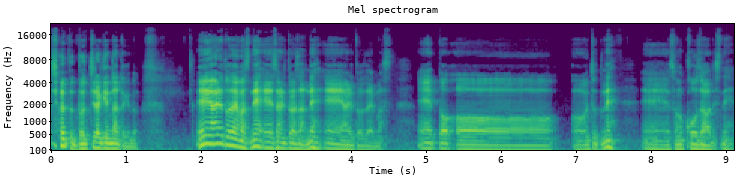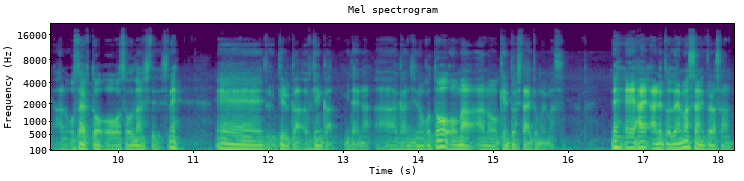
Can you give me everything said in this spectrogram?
ちょっとどっちだけになったけど。えー、ありがとうございますね。えー、サニトラさんね。えー、ありがとうございます。えっ、ー、と、ちょっとね、えー、その講座はですね、あのお財布と相談してですね、えー、受けるか受けんかみたいな感じのことを、まあ、あの検討したいと思います。ね、えー、はい、ありがとうございます、サニトラさん。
